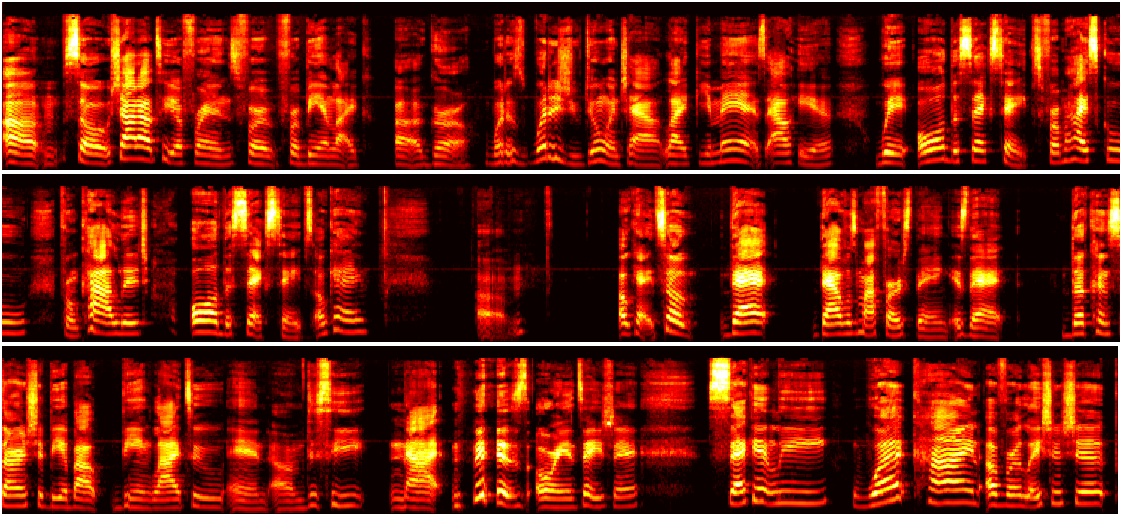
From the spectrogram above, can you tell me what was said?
um, so shout out to your friends for for being like, uh, girl, what is what is you doing, child? Like your man is out here with all the sex tapes from high school, from college, all the sex tapes. Okay. Um. Okay, so that that was my first thing is that the concern should be about being lied to and um, deceit, not his orientation. Secondly, what kind of relationship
